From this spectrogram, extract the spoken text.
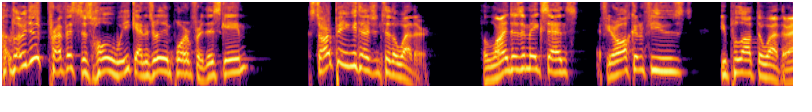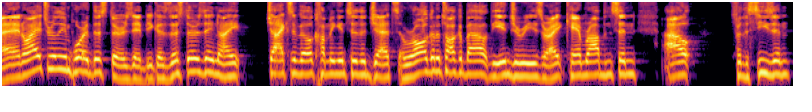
let me just preface this whole weekend. It's really important for this game start paying attention to the weather. The line doesn't make sense. If you're all confused, you pull out the weather. And why it's really important this Thursday, because this Thursday night, Jacksonville coming into the Jets, we're all going to talk about the injuries, right? Cam Robinson out for the season.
